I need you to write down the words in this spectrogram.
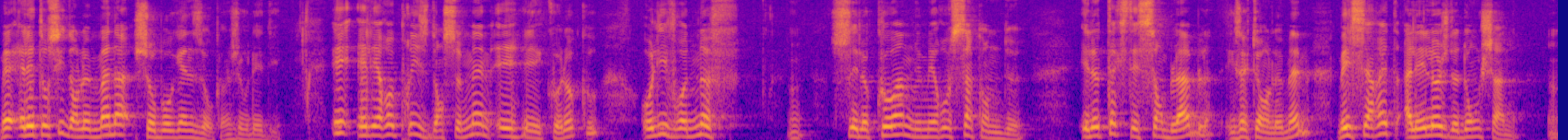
mais elle est aussi dans le Mana Shobogenzo, comme je vous l'ai dit. Et elle est reprise dans ce même Ehe Koroku au livre 9. C'est le Koan numéro 52. Et le texte est semblable, exactement le même, mais il s'arrête à l'éloge de Dongshan. Hein.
